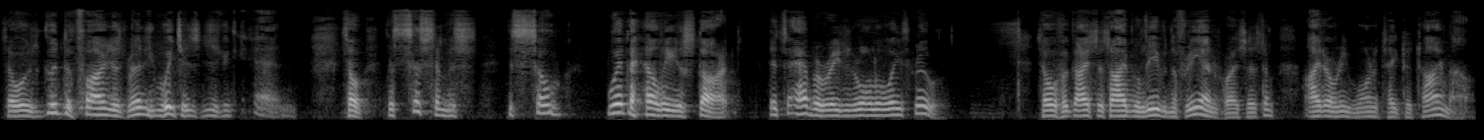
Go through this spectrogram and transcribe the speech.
So it was good to find as many witches as you can. So the system is, is so, where the hell do you start? It's aberrated all the way through. So if a guy says, I believe in the free enterprise system, I don't even want to take the time out.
